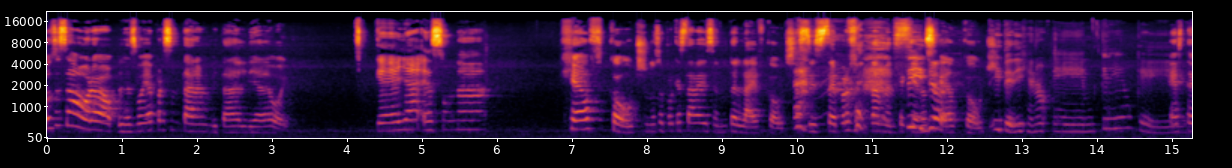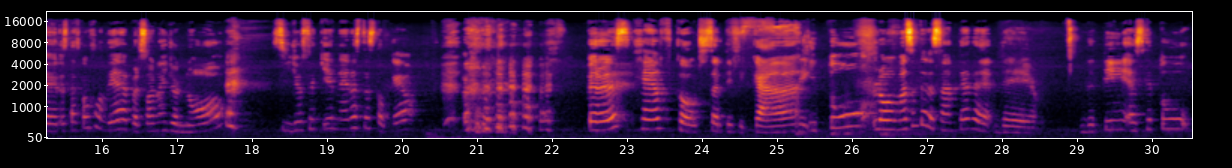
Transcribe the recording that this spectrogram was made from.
Entonces ahora les voy a presentar a mi invitada del día de hoy, que ella es una health coach, no sé por qué estaba diciéndote life coach, sí sé perfectamente que eres health coach. Y te dije, no, eh, creo que... Este, estás confundida de persona y yo no, si yo sé quién eres, te estoqueo. Pero eres health coach certificada y tú, lo más interesante de, de, de ti es que tú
